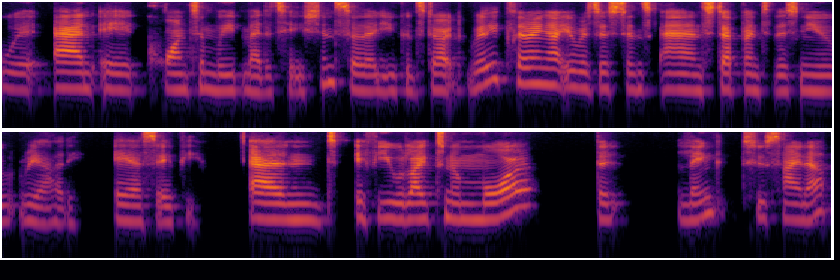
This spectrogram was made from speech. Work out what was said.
with, and a quantum leap meditation so that you can start really clearing out your resistance and step into this new reality ASAP. And if you would like to know more, the link to sign up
